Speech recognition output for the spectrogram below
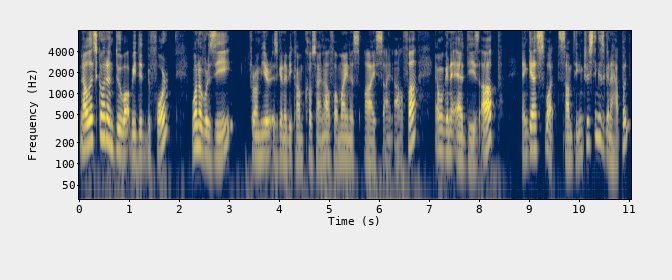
Now let's go ahead and do what we did before. 1 over z from here is going to become cosine alpha minus i sine alpha. And we're going to add these up. And guess what? Something interesting is going to happen.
